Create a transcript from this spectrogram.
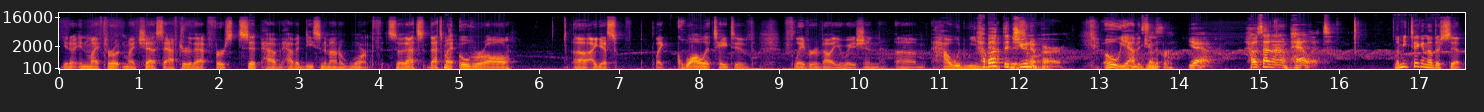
you know, in my throat and my chest after that first sip have have a decent amount of warmth. So that's that's my overall, uh, I guess, like qualitative flavor evaluation. Um, how would we? How about the this on- juniper? Oh yeah, the juniper. Yeah. How's that on a palate? Let me take another sip.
